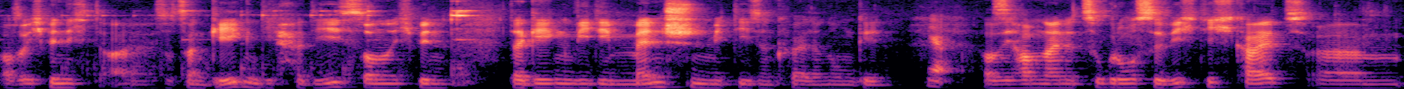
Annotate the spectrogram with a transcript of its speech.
also ich bin nicht äh, sozusagen gegen die Hadith, sondern ich bin dagegen, wie die Menschen mit diesen Quellen umgehen. Ja. Also sie haben eine zu große Wichtigkeit. Ähm,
